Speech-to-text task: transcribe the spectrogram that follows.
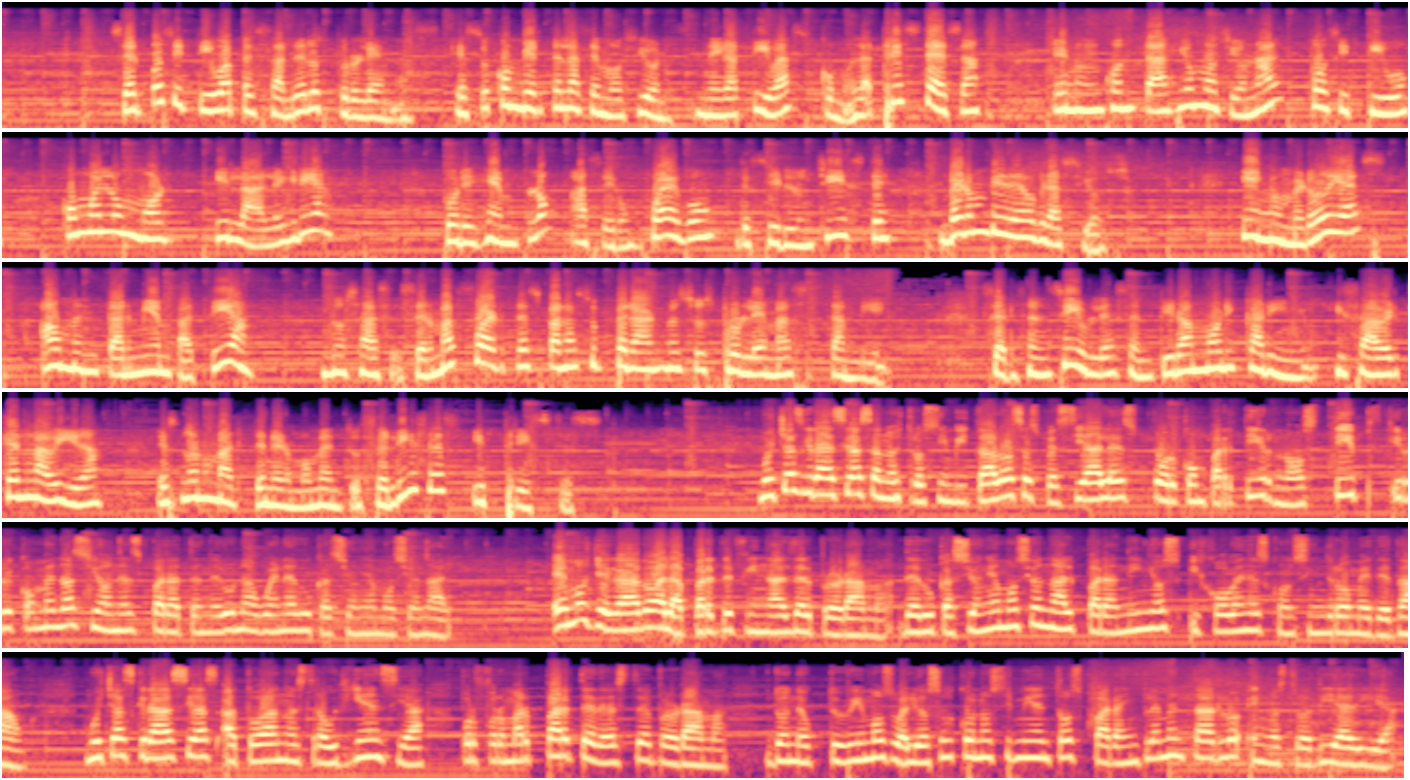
Ser positivo a pesar de los problemas. Esto convierte las emociones negativas, como la tristeza, en un contagio emocional positivo, como el humor y la alegría. Por ejemplo, hacer un juego, decirle un chiste, ver un video gracioso. Y número 10. Aumentar mi empatía nos hace ser más fuertes para superar nuestros problemas también. Ser sensible, sentir amor y cariño y saber que en la vida es normal tener momentos felices y tristes. Muchas gracias a nuestros invitados especiales por compartirnos tips y recomendaciones para tener una buena educación emocional. Hemos llegado a la parte final del programa de educación emocional para niños y jóvenes con síndrome de Down. Muchas gracias a toda nuestra audiencia por formar parte de este programa, donde obtuvimos valiosos conocimientos para implementarlo en nuestro día a día.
